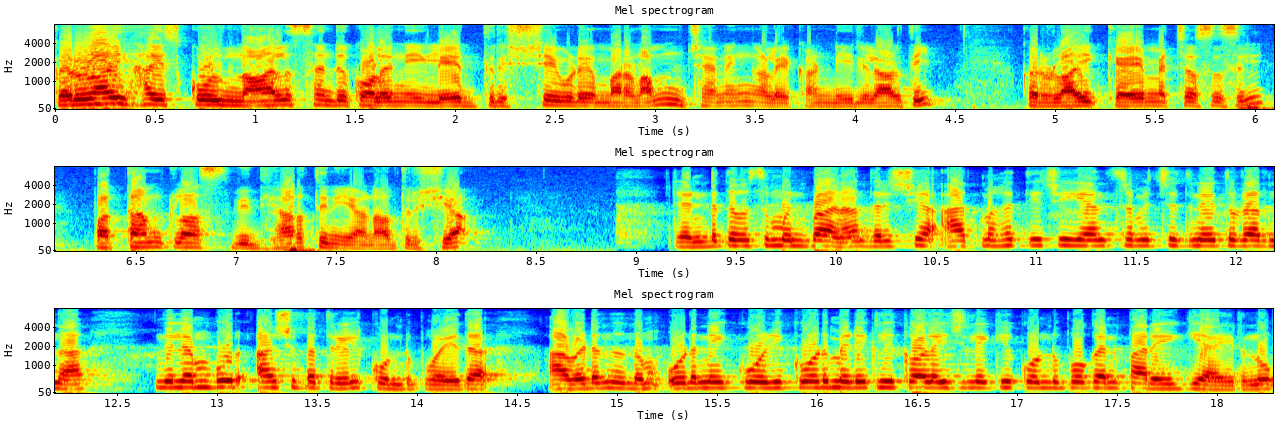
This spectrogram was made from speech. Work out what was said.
Karulai high school നാല് സെന്റ് കോളനിയിലെ ദൃശ്യയുടെ മരണം ജനങ്ങളെ കണ്ണീരിലാഴ്ത്തി. Karulai K M H S എസിൽ പത്താം ക്ലാസ് വിദ്യാർത്ഥിനിയാണ് ദൃശ്യ. രണ്ട് ദിവസം മുൻപാണ് ദൃശ്യ ആത്മഹത്യ ചെയ്യാൻ ശ്രമിച്ചതിനെ തുടർന്ന് നിലമ്പൂർ ആശുപത്രിയിൽ കൊണ്ടുപോയത്. അവിടെ നിന്നും ഉടനെ കോഴിക്കോട് മെഡിക്കൽ കോളേജിലേക്ക് കൊണ്ടുപോകാൻ പറയുകയായിരുന്നു.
